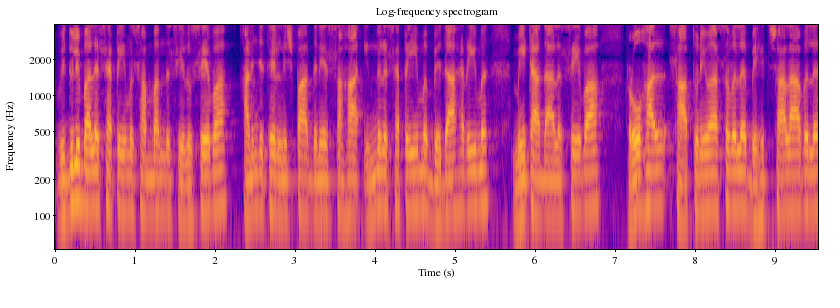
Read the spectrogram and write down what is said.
විදුලි බල සැපීම සම්බන්ධ සියලු සේවා කනිජ තෙල් නිෂ්පාදනය සහ ඉන්ධන සැපීම බෙදා හැරීම මීට අදාළ සේවා රෝහල් සාතු නිවාසවල බෙහෙත් ශාලාවල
